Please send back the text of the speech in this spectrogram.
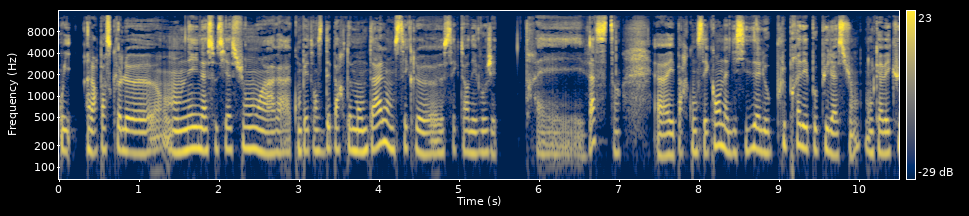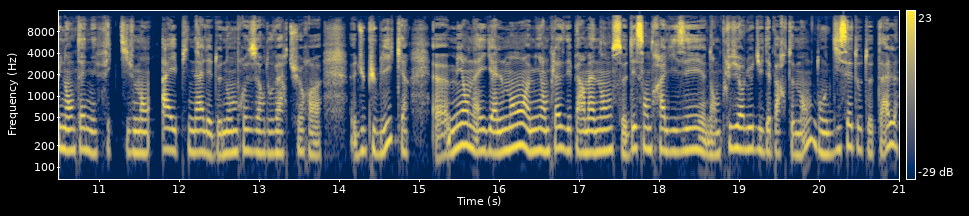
Oui, alors parce que le, on est une association à, à compétences départementales, on sait que le secteur des Vosges est très vaste euh, et par conséquent on a décidé d'aller au plus près des populations donc avec une antenne effectivement à Épinal et de nombreuses heures d'ouverture euh, du public. Euh, mais on a également mis en place des permanences décentralisées dans plusieurs lieux du département donc 17 au total.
